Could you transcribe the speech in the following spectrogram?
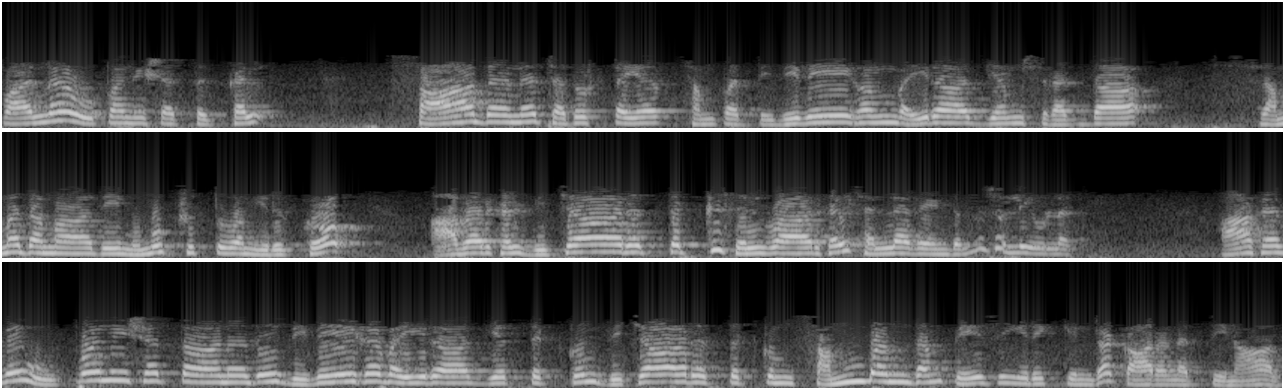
பல உபனிஷத்துக்கள் சாதன சதுஷ்டய சம்பத்தி. விவேகம் வைராகியம் ஸ்ரத்தா சமதமாதி முமுட்சுத்துவம் இருக்கோ அவர்கள் விசாரத்துக்கு செல்வார்கள் செல்ல வேண்டும் சொல்லியுள்ளது. ஆகவே உபனிஷத்தானது விவேக வைராகியத்திற்கும் விசாரத்திற்கும் சம்பந்தம் பேசியிருக்கின்ற காரணத்தினால்.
